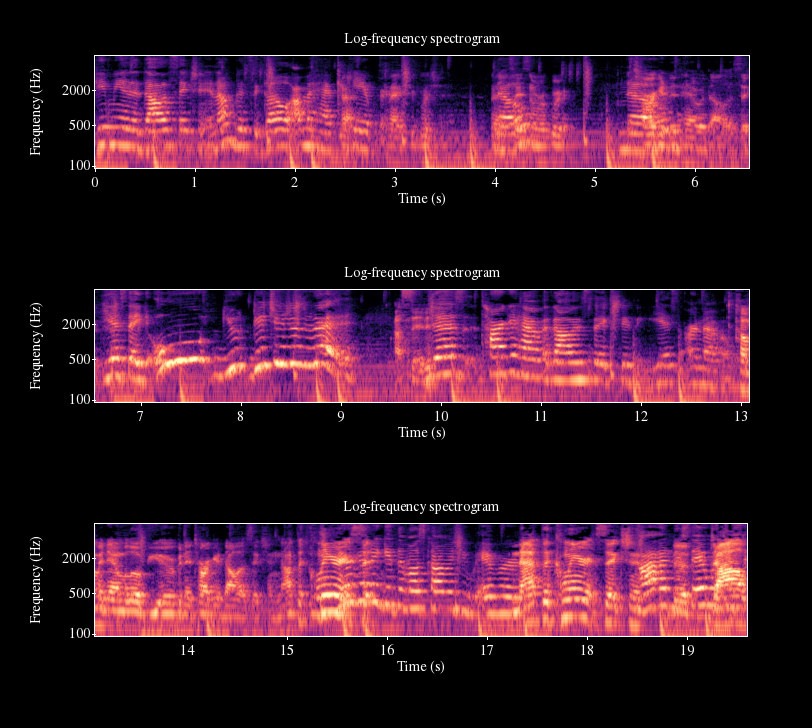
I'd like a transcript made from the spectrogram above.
get me in the dollar section, and I'm good to go. I'm a happy can, I, camper. can I ask you a question? Can I No. say something real quick? no. Target didn't have a dollar section. Yes, they do. Ooh, you did you just do that? I said it. Does Target have a dollar section? Yes or no? Comment down below if you've ever been in Target dollar section, not the clearance. You're gonna get the most comments you've ever. not the clearance section. I understand the what you're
